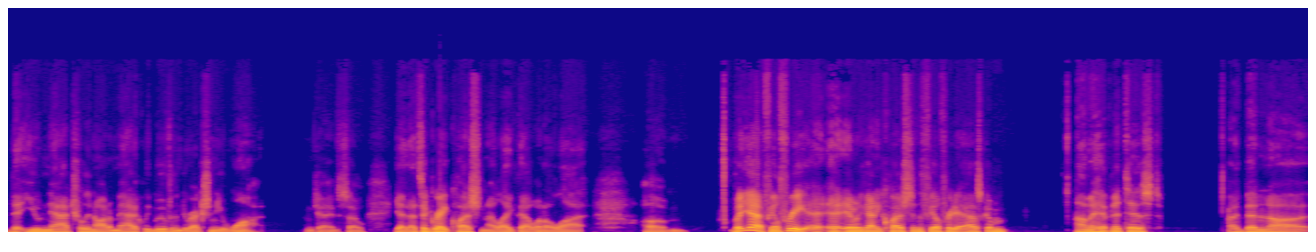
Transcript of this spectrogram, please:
that you naturally and automatically move in the direction you want. Okay. So, yeah, that's a great question. I like that one a lot. Um, but yeah, feel free. Anyone got any questions? Feel free to ask them. I'm a hypnotist. I've been uh,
